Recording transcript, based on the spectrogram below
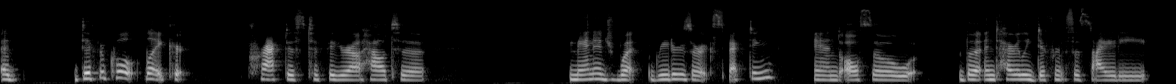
a difficult like practice to figure out how to manage what readers are expecting and also the entirely different society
